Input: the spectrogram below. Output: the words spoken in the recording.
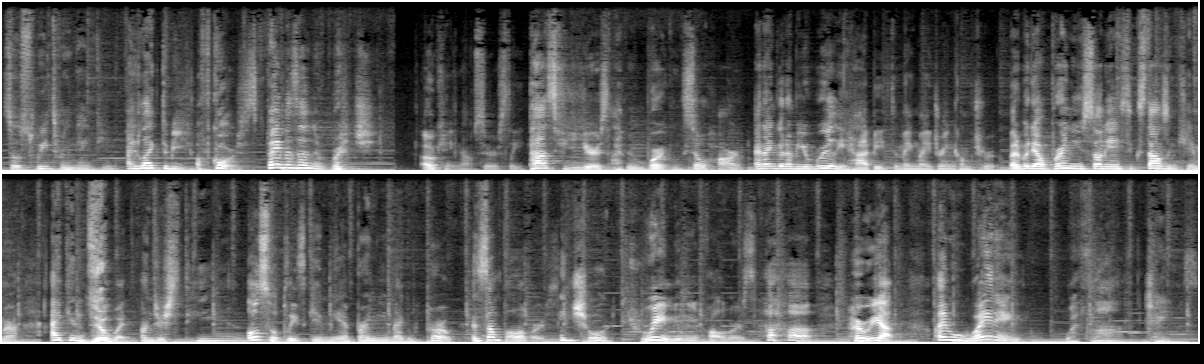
So sweet 2019, I'd like to be, of course, famous and rich. Okay, now seriously. Past few years, I've been working so hard, and I'm gonna be really happy to make my dream come true. But with our brand new Sony a6000 camera, I can do it, understand? Also, please give me a brand new MacBook Pro and some followers. In short, 3 million followers. Haha, hurry up, I'm waiting. With love, James.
